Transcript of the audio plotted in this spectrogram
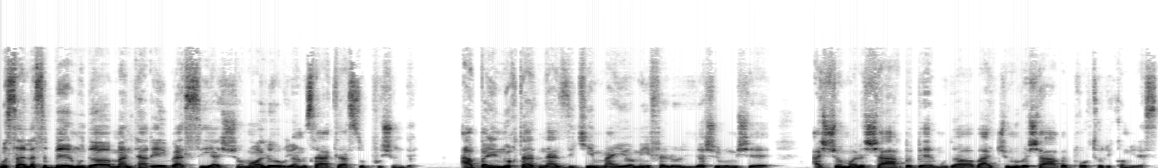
مثلث برمودا منطقه وسیع از شمال اقیانوس اطلس رو پوشونده. اولین نقطه از نزدیکی میامی فلوریدا شروع میشه از شمال شرق به برمودا و از جنوب شرق به پورتوریکو می‌رسه.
